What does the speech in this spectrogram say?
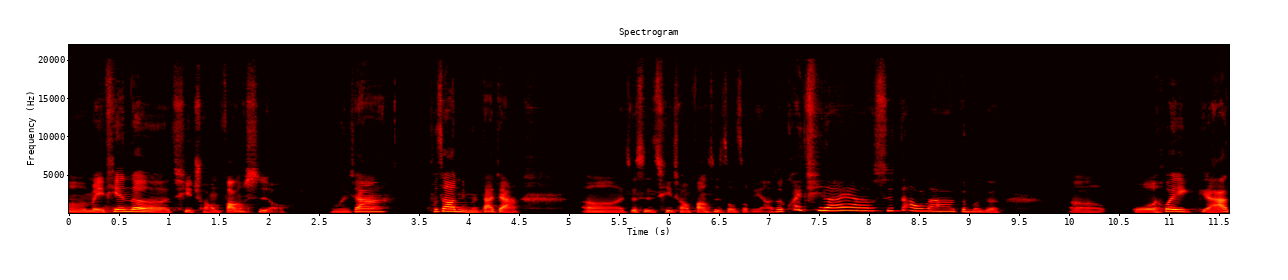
嗯，每天的起床方式哦。我们家不知道你们大家，呃，就是起床方式都怎么样？说快起来啊，迟到啦，怎么的？呃，我会给他，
